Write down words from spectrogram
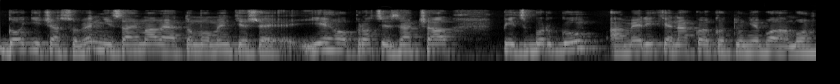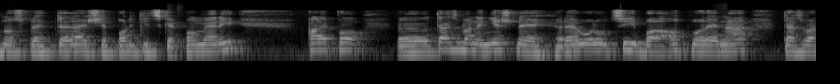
Godiča sú veľmi zaujímavé a v tom momente, že jeho proces začal Pittsburghu, Amerike, nakoľko tu nebola možnosť pre tedajšie politické pomery, ale po e, tzv. dnešnej revolúcii bola otvorená tzv.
